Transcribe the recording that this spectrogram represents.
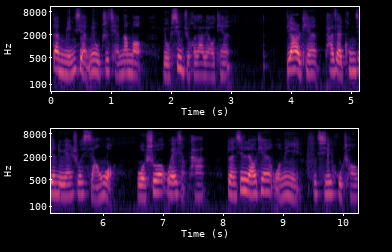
但明显没有之前那么。有兴趣和他聊天。第二天，他在空间留言说想我，我说我也想他。短信聊天，我们以夫妻互称。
